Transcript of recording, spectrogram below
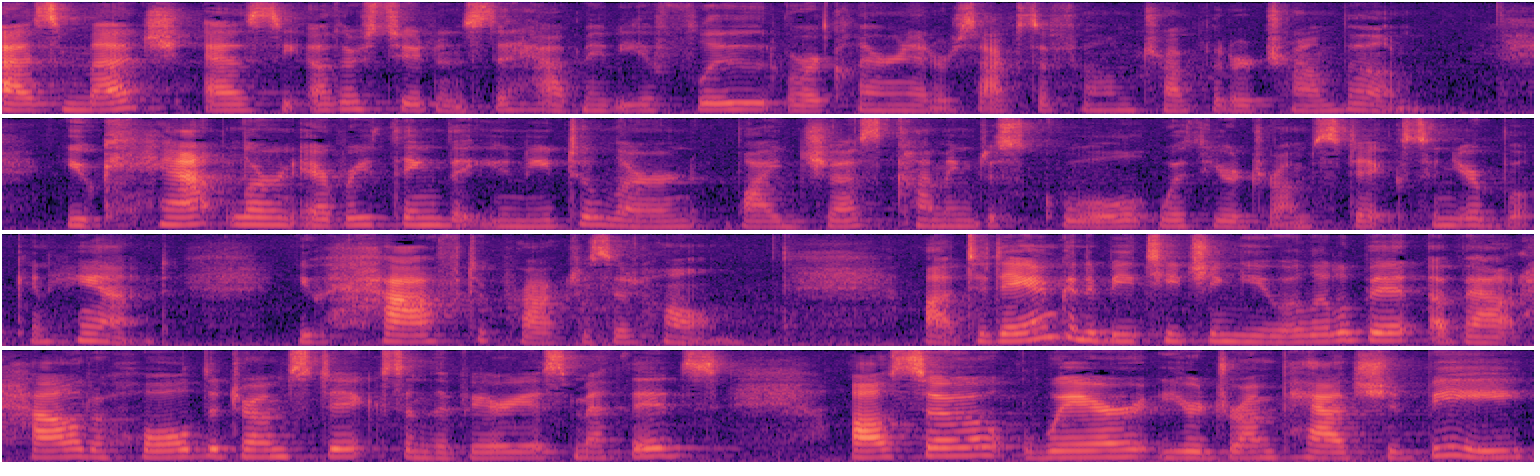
as much as the other students that have maybe a flute or a clarinet or saxophone, trumpet or trombone. You can't learn everything that you need to learn by just coming to school with your drumsticks and your book in hand. You have to practice at home. Uh, today I'm going to be teaching you a little bit about how to hold the drumsticks and the various methods, also where your drum pad should be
